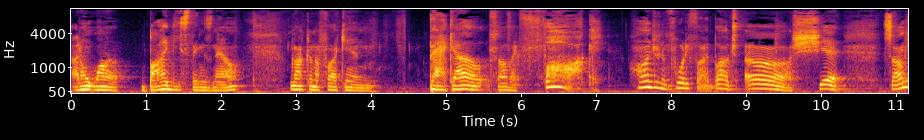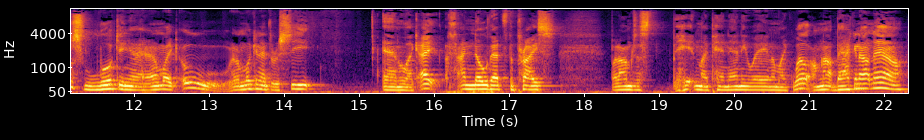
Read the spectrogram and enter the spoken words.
I don't want to buy these things now. I'm not gonna fucking back out. So I was like, fuck, 145 bucks. Oh shit. So I'm just looking at it. I'm like, oh, and I'm looking at the receipt, and like I I know that's the price, but I'm just hitting my pin anyway, and I'm like, well, I'm not backing out now.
